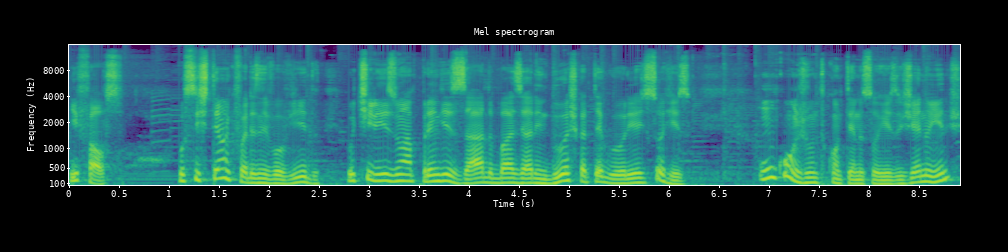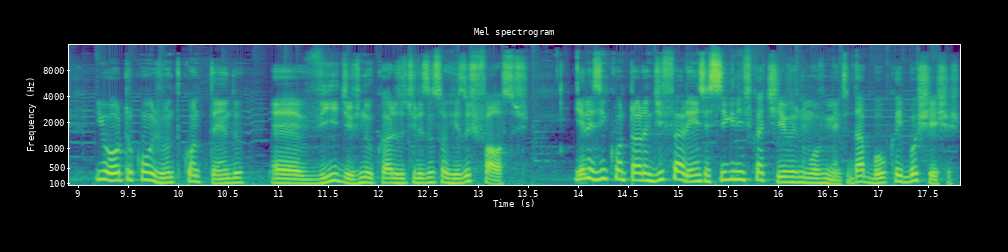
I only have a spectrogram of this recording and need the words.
e falsos. O sistema que foi desenvolvido utiliza um aprendizado baseado em duas categorias de sorriso. Um conjunto contendo sorrisos genuínos e outro conjunto contendo é, vídeos no qual eles utilizam sorrisos falsos. E eles encontraram diferenças significativas no movimento da boca e bochechas.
